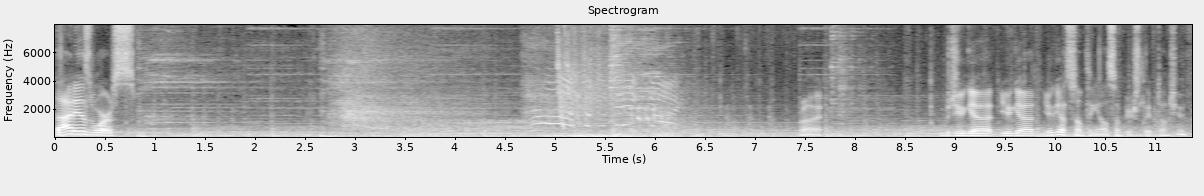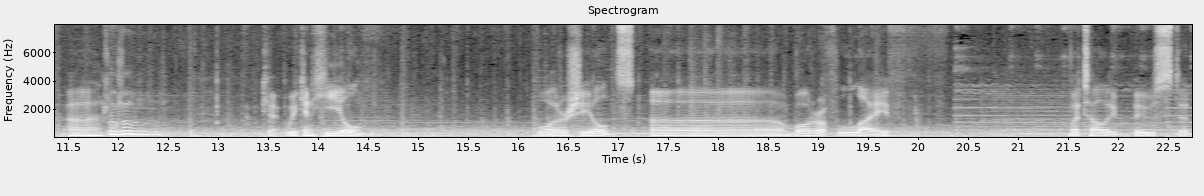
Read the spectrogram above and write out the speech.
That is worse. Right. But you got you got you got something else up your sleeve, don't you? Uh, okay, we can heal. Water shields. Uh, water of life. Vitality boosted.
